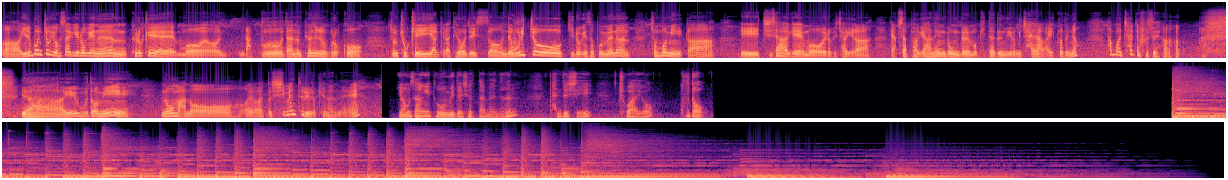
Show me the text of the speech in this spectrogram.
어, 일본 쪽 역사 기록에는 그렇게 뭐 나쁘다는 표현은 좀 그렇고 좀 좋게 이야기가 되어져 있어. 근데 우리 쪽 기록에서 보면은 전범이니까 이 치사하게 뭐 이렇게 자기가 얍삽하게 한 행동들 뭐 기타 등등 이런 게 잘 나와 있거든요. 한번 찾아보세요. 야, 이 무덤이 너무 많어. 어, 또 시멘트를 이렇게 해놨네. 영상이 도움이 되셨다면 반드시 좋아요, 구독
